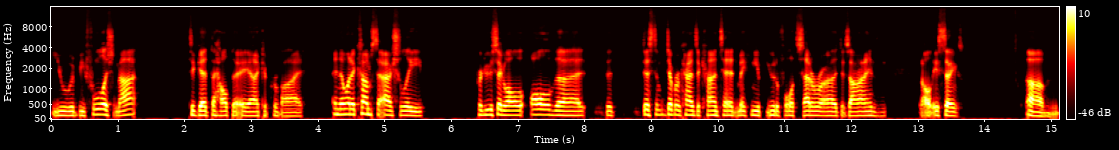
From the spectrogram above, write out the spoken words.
you would be foolish not to get the help that AI could provide. And then when it comes to actually producing all all the the distant different kinds of content, making it beautiful, etc., designs and, and all these things, um,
